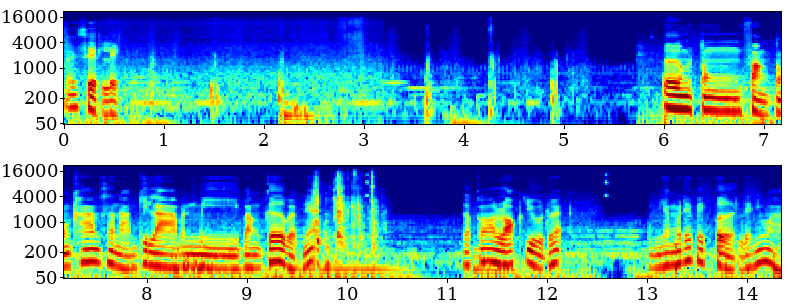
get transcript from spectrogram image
ได้เศษเหล็ก เออมันตรงฝั่งตรงข้ามสนามกีฬามันมีบังเกอร์แบบเนี้ย แล้วก็ล็อกอยู่ด้วย ผมยังไม่ได้ไปเปิดเลยนี่หว่า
